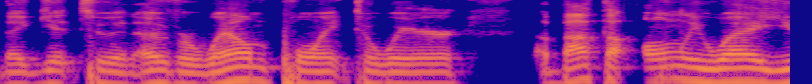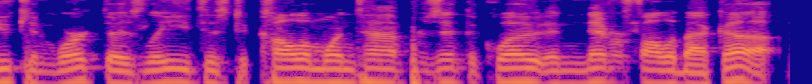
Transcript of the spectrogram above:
they get to an overwhelmed point to where about the only way you can work those leads is to call them one time, present the quote, and never follow back up.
